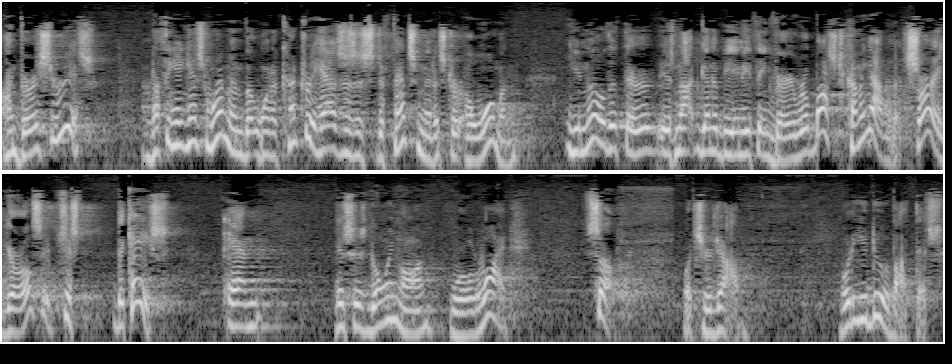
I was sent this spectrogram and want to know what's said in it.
I'm very serious. Nothing against women, but when a country has as its defense minister a woman, you know that there is not going to be anything very robust coming out of it. Sorry, girls, it's just the case. And this is going on worldwide. So, what's your job? What do you do about this?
